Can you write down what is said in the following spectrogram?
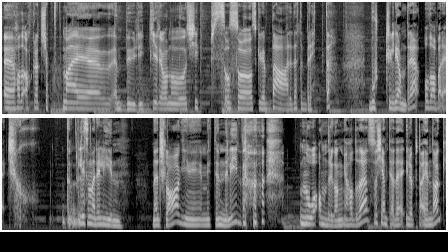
Jeg hadde akkurat kjøpt meg eh, en burger og noe chips, og så skulle jeg bære dette brettet bort til de andre, og da bare Litt sånn derre lynnedslag i mitt underliv. Nå andre gang jeg hadde det, så kjente jeg det i løpet av én dag.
